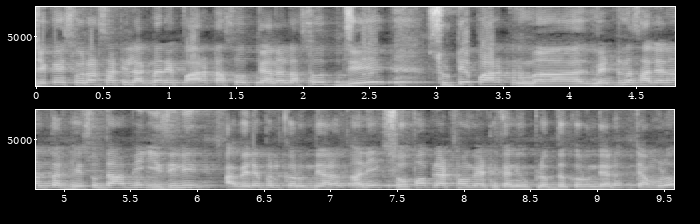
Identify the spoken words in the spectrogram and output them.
जे काही सोलारसाठी लागणारे पार्ट असोत पॅनल असोत जे सुटे पार्ट मेंटेनन्स आल्यानंतर हे सुद्धा आम्ही इझिली अवेलेबल करून द्यालो आणि एक सोपा प्लॅटफॉर्म या ठिकाणी उपलब्ध करून द्यालो त्यामुळं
